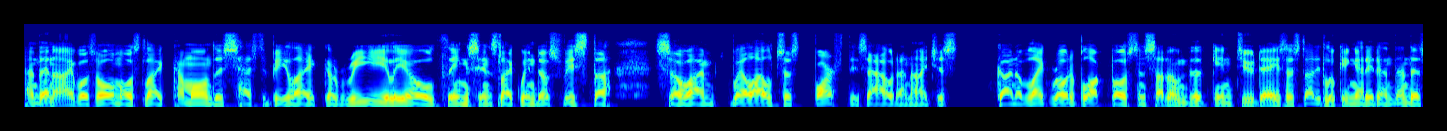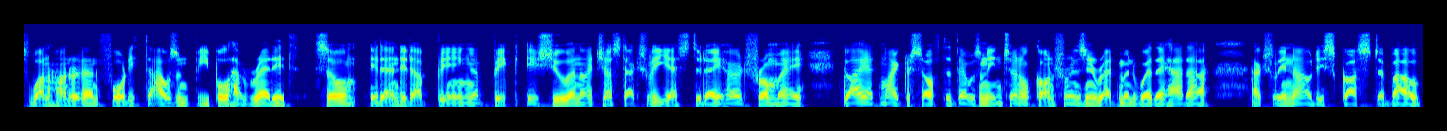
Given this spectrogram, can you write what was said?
And then I was almost like, come on, this has to be like a really old thing since like Windows Vista. So I'm, well, I'll just barf this out. And I just kind of like wrote a blog post and suddenly in two days I started looking at it and then there's 140,000 people have read it. So it ended up being a big issue and I just actually yesterday heard from a guy at Microsoft that there was an internal conference in Redmond where they had uh, actually now discussed about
